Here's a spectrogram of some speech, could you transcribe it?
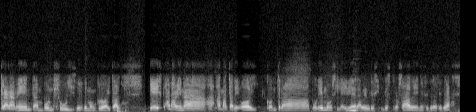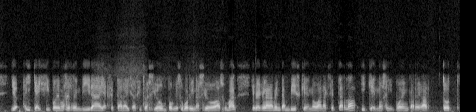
clarament, amb bons ulls des de Moncloa i tal, que anaven a, a, a matar de goi contra Podemos i la idea era veure si em destrossaven, etc etc. I que així Podemos es rendira i acceptara aquesta situació un poc de subordinació a sumar. Jo crec que clarament han vist que no van acceptar-la i que no se li poden carregar tot,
